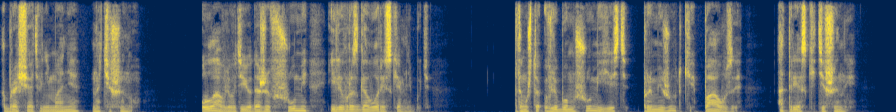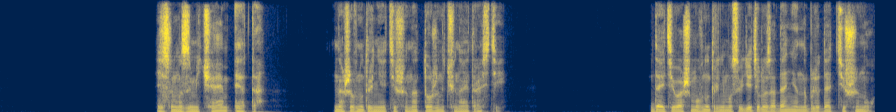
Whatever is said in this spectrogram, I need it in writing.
обращать внимание на тишину. Улавливать ее даже в шуме или в разговоре с кем-нибудь. Потому что в любом шуме есть промежутки, паузы, отрезки тишины. Если мы замечаем это, наша внутренняя тишина тоже начинает расти. Дайте вашему внутреннему свидетелю задание наблюдать тишину,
